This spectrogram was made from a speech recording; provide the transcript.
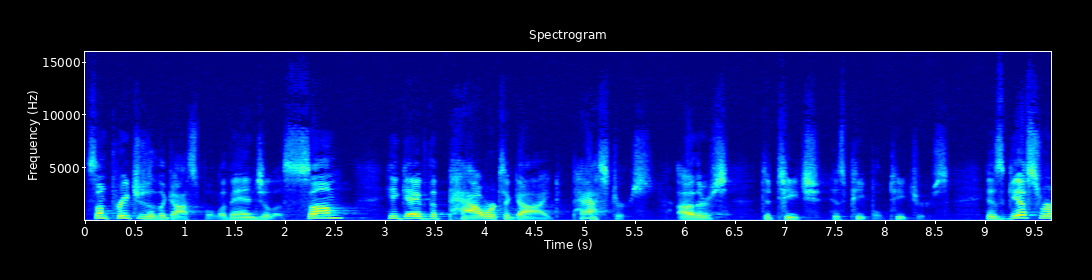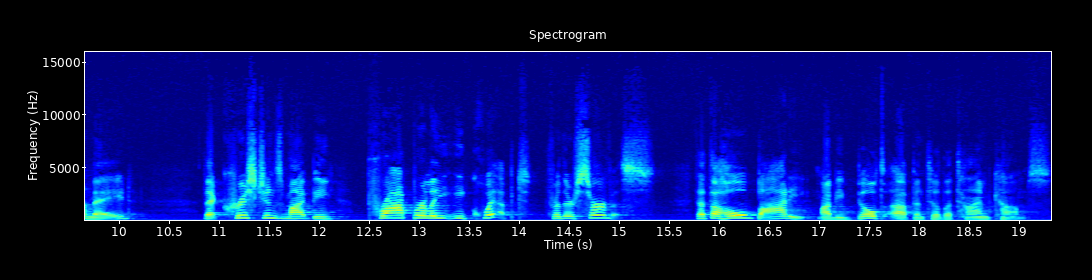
some preachers of the gospel, evangelists. Some he gave the power to guide, pastors, others to teach his people, teachers. His gifts were made that Christians might be properly equipped for their service, that the whole body might be built up until the time comes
